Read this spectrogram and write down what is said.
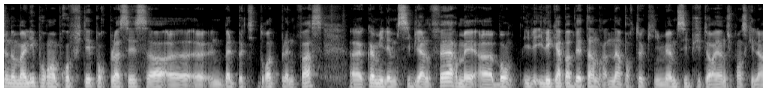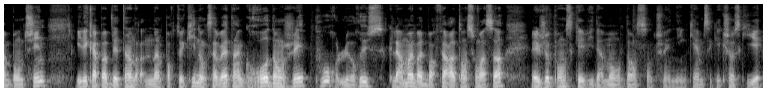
O'Malley pourra en profiter pour placer ça, euh, euh, une belle petite droite pleine face, euh, comme il aime si bien le faire. Mais bon, il, est capable d'éteindre n'importe qui. Même si Puterian, je pense qu'il a un bon chin, il est capable d'éteindre n'importe qui. Donc ça va être un gros danger pour le russe. Clairement, il va devoir faire attention à ça. Et je pense qu'évidemment, dans son training camp, c'est quelque chose qui est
